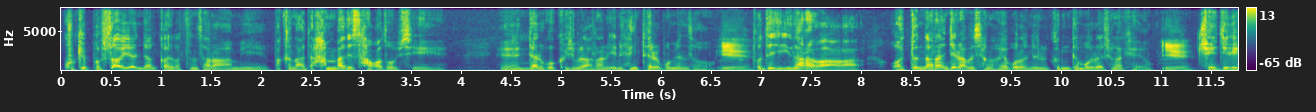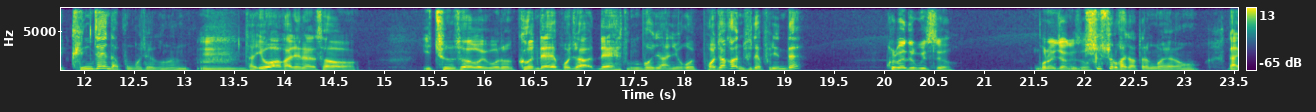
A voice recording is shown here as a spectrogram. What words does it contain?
국회 법사위원장까지 같은 사람이 밖에 나자 한마디 사과도 없이 예, 대놓고 거짓말 하는 이런 행태를 보면서 음. 예. 도대체 이 나라가 어떤 나라인지를 한번 생각해 보는 그런 대목이라 생각해요. 예. 죄질이 굉장히 나쁜 거죠, 이거는. 음. 자, 이와 관련해서 이춘석 의원은 그내 보좌 내 핸드폰이 아니고 보좌관 휴대폰인데 그걸 왜 들고 있어요? 본회의장에서. 실수로 가져왔다는 거예요. 그러니까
